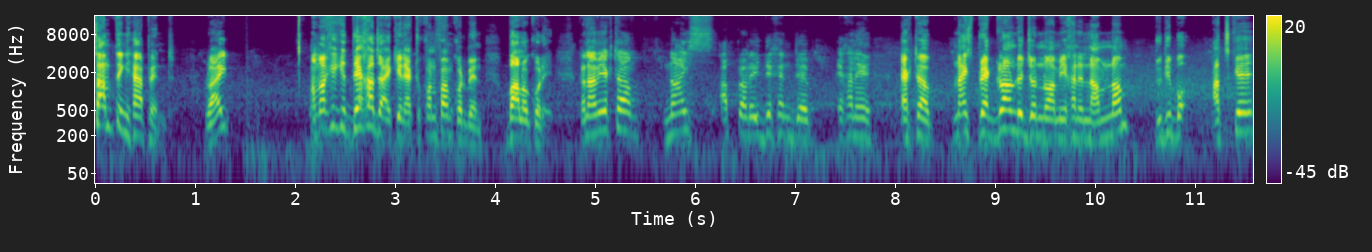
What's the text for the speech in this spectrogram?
something happened right আমাকে কি দেখা যায় কিনা একটু কনফার্ম করবেন, ভালো করে। কারণ আমি একটা নাইস আপনার এই দেখেন যে এখানে একটা নাইস ব্যাকগ্রাউন্ডের জন্য আমি এখানে নামলাম। যদি ব- আজকে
